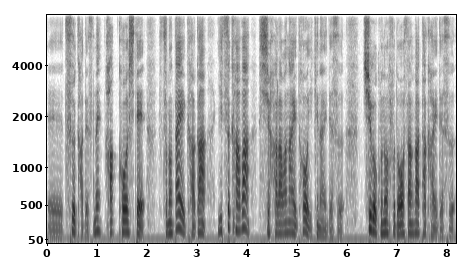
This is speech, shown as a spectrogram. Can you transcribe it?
えー、通貨ですね、発行して、その対価がいつかは支払わないといけないです。中国の不動産が高いです。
